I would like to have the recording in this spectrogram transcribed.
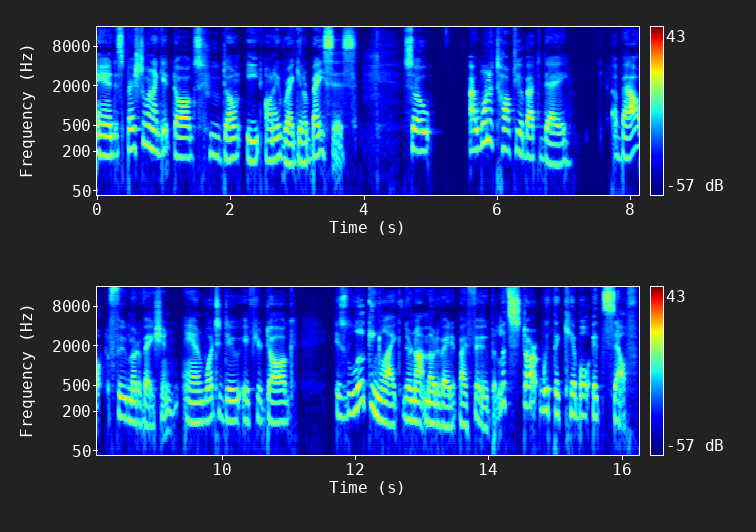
And especially when I get dogs who don't eat on a regular basis. So, I want to talk to you about today about food motivation and what to do if your dog is looking like they're not motivated by food. But let's start with the kibble itself.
